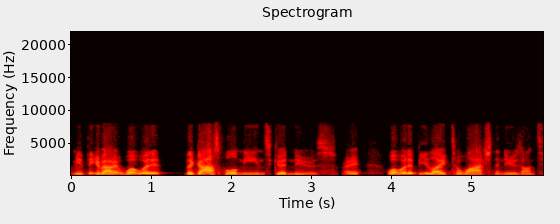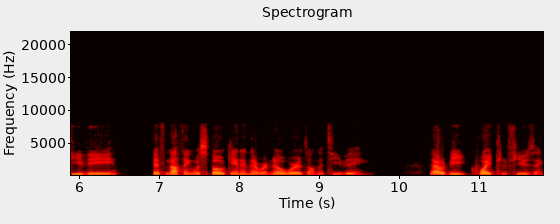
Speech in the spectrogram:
I mean, think about it. What would it, the gospel means good news, right? What would it be like to watch the news on TV if nothing was spoken and there were no words on the TV? That would be quite confusing.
